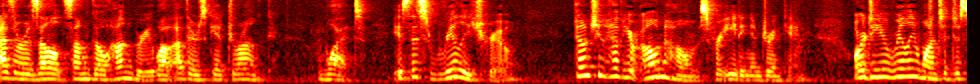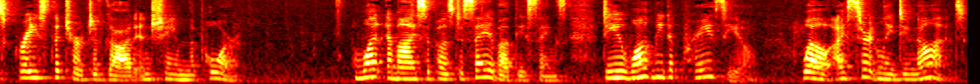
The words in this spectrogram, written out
As a result, some go hungry while others get drunk. What? Is this really true? Don't you have your own homes for eating and drinking? Or do you really want to disgrace the church of God and shame the poor? What am I supposed to say about these things? Do you want me to praise you? Well, I certainly do not.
